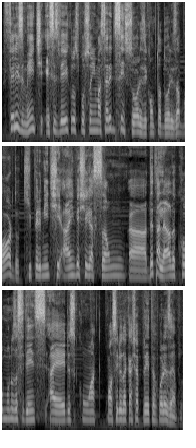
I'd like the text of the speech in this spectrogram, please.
Felizmente, esses veículos possuem uma série de sensores e computadores a bordo que permite a investigação uh, detalhada, como nos acidentes aéreos com, a, com auxílio da caixa preta, por exemplo.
